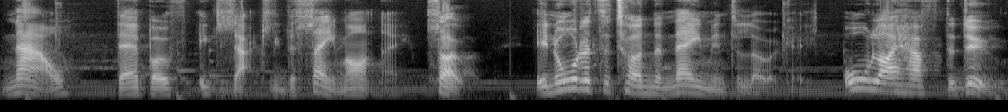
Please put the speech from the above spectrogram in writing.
now they're both exactly the same, aren't they? So, in order to turn the name into lowercase, all I have to do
